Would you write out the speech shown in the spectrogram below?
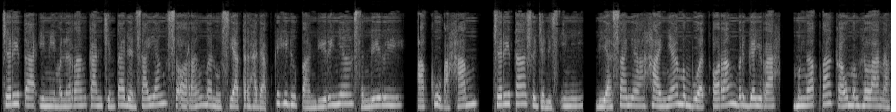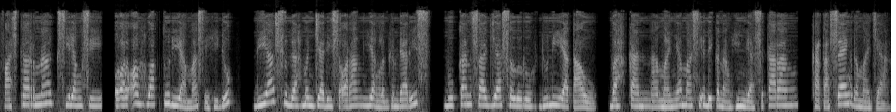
cerita ini menerangkan cinta dan sayang seorang manusia terhadap kehidupan dirinya sendiri, aku paham, cerita sejenis ini, biasanya hanya membuat orang bergairah, mengapa kau menghela nafas karena Xiangxi, oh, oh waktu dia masih hidup, dia sudah menjadi seorang yang legendaris, bukan saja seluruh dunia tahu, bahkan namanya masih dikenang hingga sekarang, kata Seng remaja.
